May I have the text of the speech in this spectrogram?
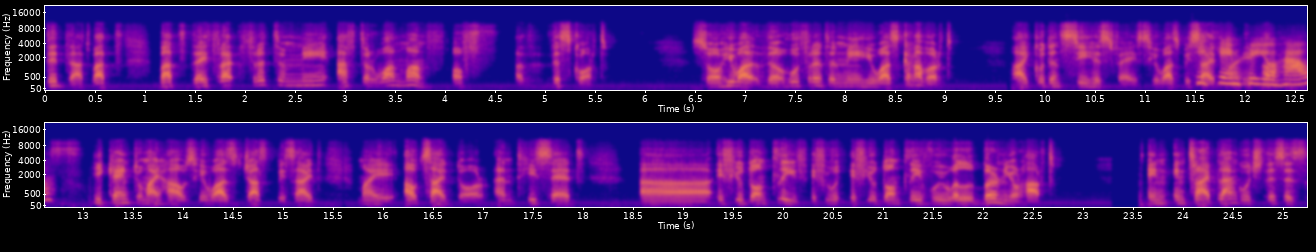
did that, but but they thre- threatened me after one month of this court. So he was the who threatened me. He was covered. I couldn't see his face. He was beside. He came my, to your house. He came to my house. He was just beside my outside door, and he said, uh, "If you don't leave, if you if you don't leave, we will burn your heart." In in tribe language, this is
